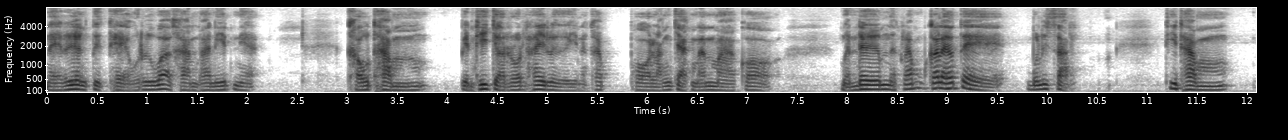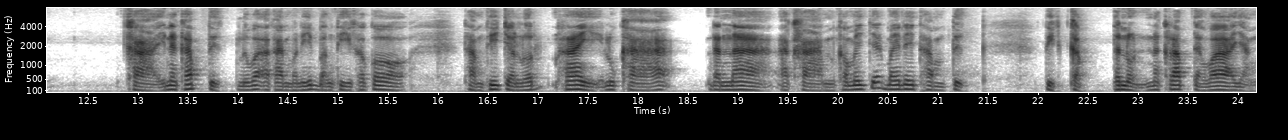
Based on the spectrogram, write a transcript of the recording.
ในเรื่องตึกแถวหรือว่าอาคารพาณิชย์เนี่ยเขาทำเป็นที่จอดรถให้เลยนะครับ พอหลังจากนั้นมาก็เหมือนเดิมนะครับ ก็แล้วแต่บริษัทที่ทำขายนะครับ ตึกหรือว่าอาคารพาณิชย์บางทีเขาก็ทำที่จอดรถให้ลูกค้าด้านหน้าอาคารเขาไม่ไม่ได้ทำตึกติดกับ ถนนนะครับ แต่ว่าอย่าง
